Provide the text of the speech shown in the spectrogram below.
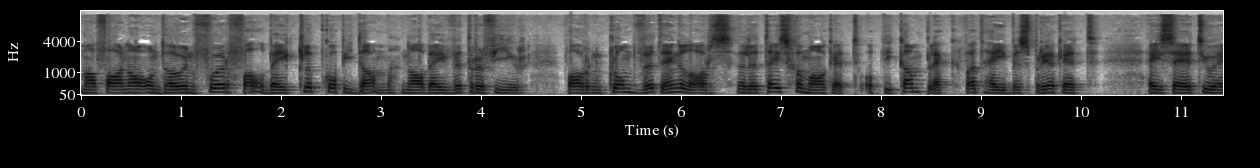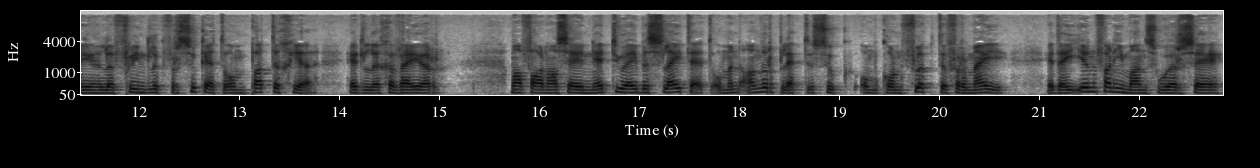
Mafana onthou 'n voorval by Klipkoppiedam naby Witrivier waar 'n klomp wit hengelaars hulle tuis gemaak het op die kampplek wat hy bespreek het. Hy sê toe hy hulle vriendelik versoek het om pad te gee, het hulle geweier. Mafana sê net toe hy besluit het om 'n ander plek te soek om konflik te vermy, het hy een van die mans hoor sê:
